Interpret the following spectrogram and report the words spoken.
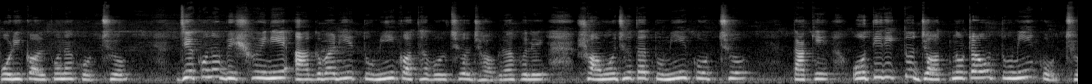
পরিকল্পনা করছ। যে কোনো বিষয় নিয়ে আগ বাড়িয়ে তুমিই কথা বলছো, ঝগড়া হলে সমঝোতা তুমিই করছ, তাকে অতিরিক্ত যত্নটাও তুমিই করছ।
